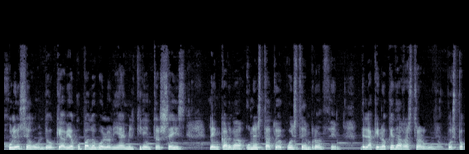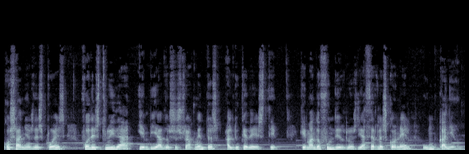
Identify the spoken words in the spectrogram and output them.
Julio II, que había ocupado Bolonia en 1506, le encarga una estatua ecuestre en bronce, de la que no queda rastro alguno, pues pocos años después fue destruida y enviados sus fragmentos al duque de Este, que mandó fundirlos y hacerles con él un cañón.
